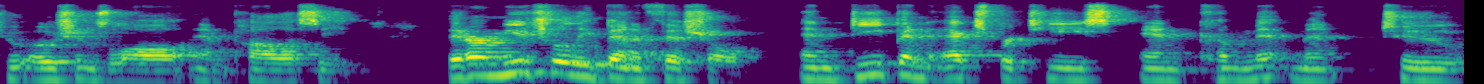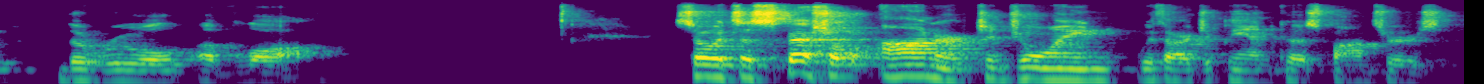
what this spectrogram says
to oceans law and policy that are mutually beneficial and deepen expertise and commitment to the rule of law. So it's a special honor to join with our Japan co-sponsors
